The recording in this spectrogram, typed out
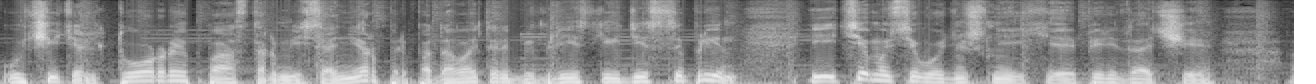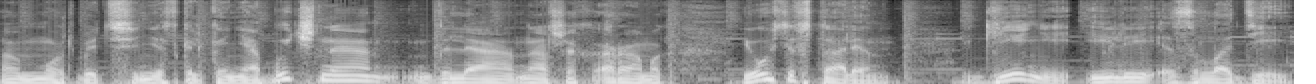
учитель Торы, пастор-миссионер, преподаватель библейских дисциплин. И тема сегодняшней передачи, э, может быть, несколько необычная для наших рамок. Иосиф Сталин – гений или злодей?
